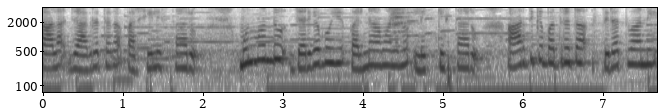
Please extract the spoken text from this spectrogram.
చాలా జాగ్రత్తగా పరిశీలిస్తారు. మున్ముందు జరగబోయే పరిణామాలను లెక్కిస్తారు. ఆర్థిక భద్రత స్థిరత్వాన్ని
